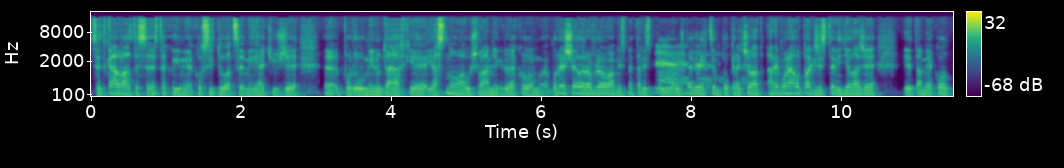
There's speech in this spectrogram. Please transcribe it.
Setkáváte se s takovými jako situacemi, ať už, že eh, po dvou minutách je jasno a už vám někdo jako odešel rovnou a my jsme tady spolu a už tady nechcem pokračovat, anebo naopak, že jste viděla, že je tam jako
